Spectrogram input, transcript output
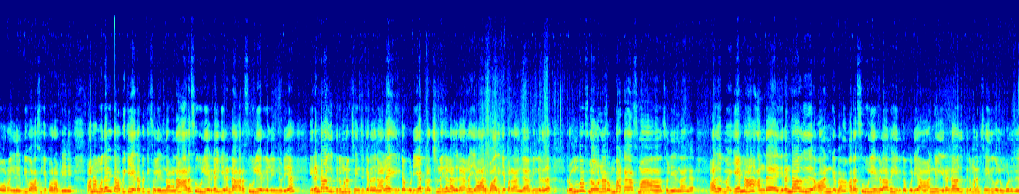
போகிறோம் இதை எப்படி வாசிக்க போகிறோம் அப்படின்னு. ஆனால் முதல் டாப்பிக்கே எதை பற்றி சொல்லியிருந்தாங்கன்னா அரசு ஊழியர்கள் இரண்டு அரசு ஊழியர்களினுடைய இரண்டாவது திருமணம் செஞ்சுக்கிறதுனால இருக்கக்கூடிய பிரச்சனைகள் அதனால யார் பாதிக்கப்படுறாங்க அப்படிங்கிறத ரொம்ப ஃப்ளோவில் ரொம்ப அட்டகாசமாக சொல்லியிருந்தாங்க. அது ஏன்னா அந்த இரண்டாவது ஆண்கள் அரசு ஊழியர்களாக இருக்கக்கூடிய ஆண்கள் இரண்டாவது திருமணம் செய்து கொள்ளும் பொழுது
